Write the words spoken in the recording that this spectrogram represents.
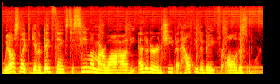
We'd also like to give a big thanks to Seema Marwaha, the editor in chief at Healthy Debate, for all of the support.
